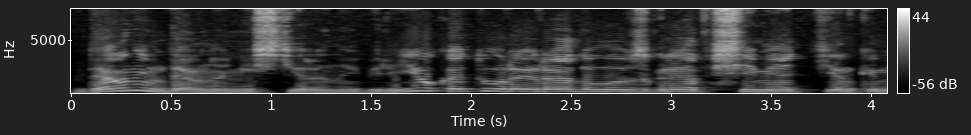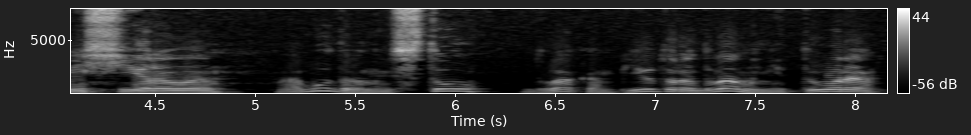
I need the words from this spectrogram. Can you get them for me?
давным-давно не стиранное белье, которое радовало взгляд всеми оттенками серого, ободранный стол, два компьютера, два монитора,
